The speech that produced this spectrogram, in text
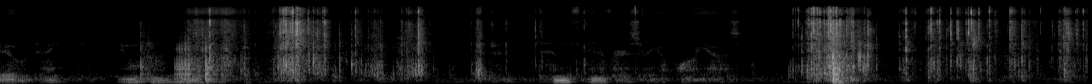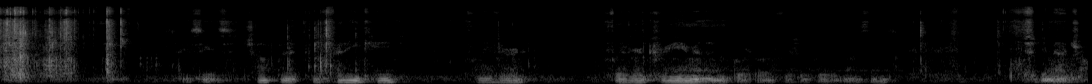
we're doing a review on the 10th anniversary of Oreos. So you see it's chocolate confetti cake flavored flavored cream and then of course artificial flavored nonsense. Should be natural.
